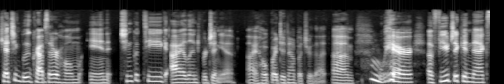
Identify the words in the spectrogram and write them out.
catching blue crabs at our home in Chincoteague Island, Virginia. I hope I did not butcher that. Um, Hmm. where a few chicken necks,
